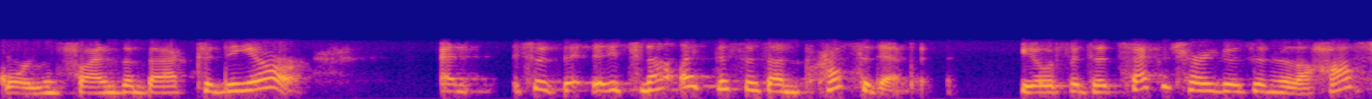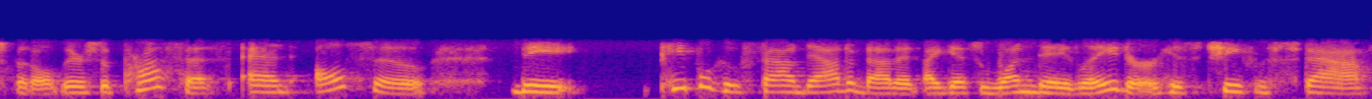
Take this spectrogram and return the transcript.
Gordon signed them back to DR. And so it's not like this is unprecedented. You know, if the secretary goes into the hospital, there's a process. And also, the people who found out about it, I guess one day later, his chief of staff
